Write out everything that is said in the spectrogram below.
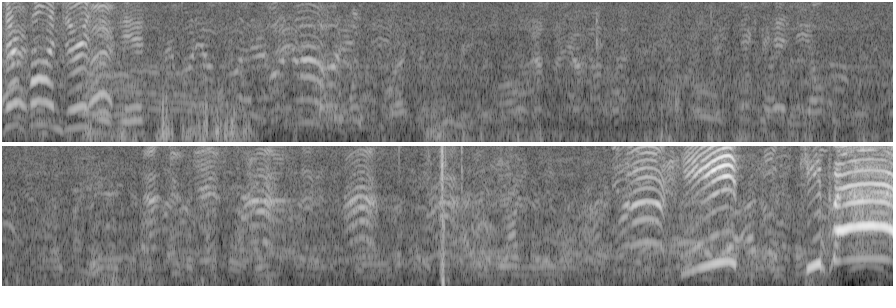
They're calling jerseys, dude. Keep. Keeper. Right.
